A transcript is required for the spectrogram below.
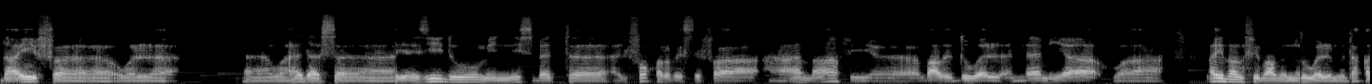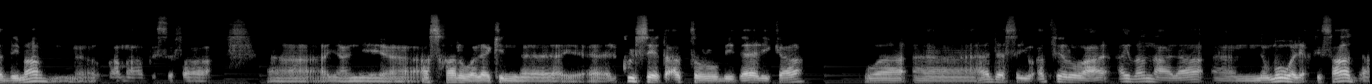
الضعيف وال وهذا سيزيد من نسبة الفقر بصفة عامة في بعض الدول النامية وأيضا في بعض الدول المتقدمة ربما بصفة يعني أصغر ولكن الكل سيتأثر بذلك وهذا سيؤثر أيضا على نمو الاقتصاد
